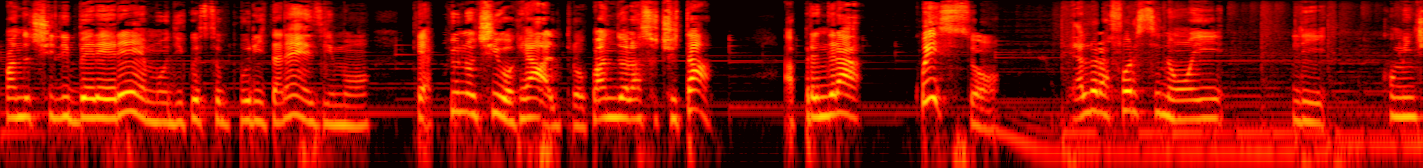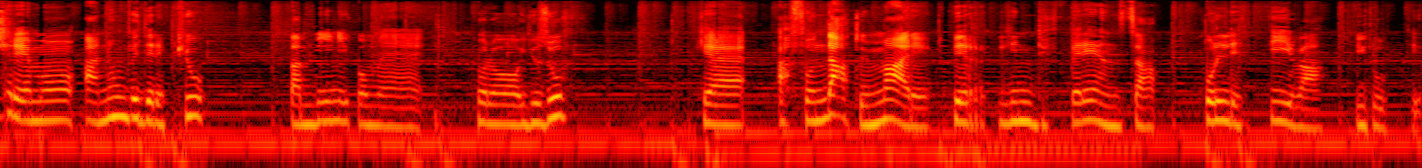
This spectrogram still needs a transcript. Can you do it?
Quando ci libereremo di questo puritanesimo che è più nocivo che altro, quando la società apprenderà questo. E allora forse noi lì cominceremo a non vedere più bambini come il piccolo Yusuf che è affondato in mare per l'indifferenza collettiva di tutti.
